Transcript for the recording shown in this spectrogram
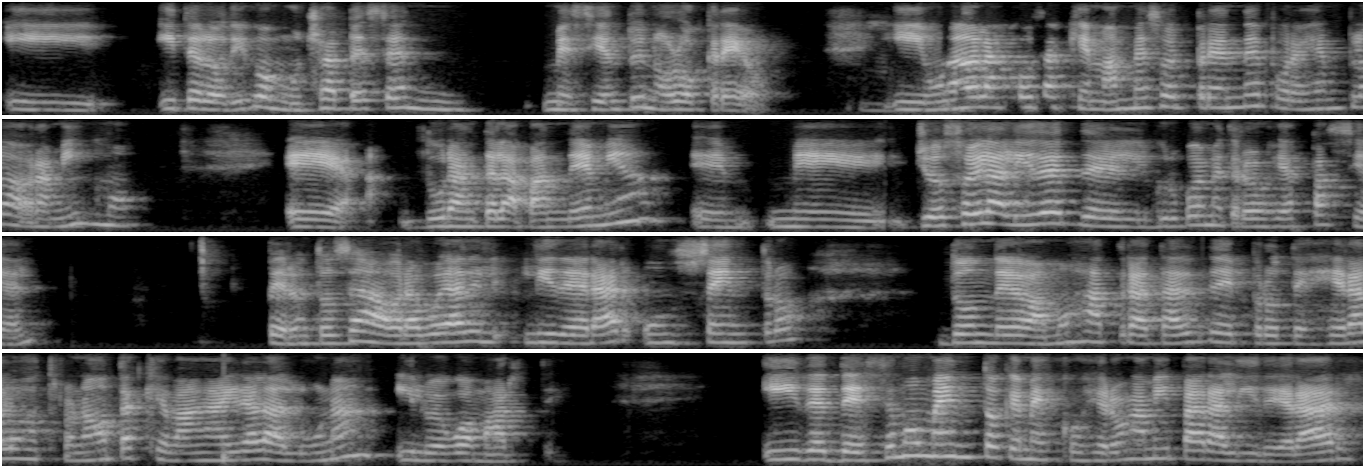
Y, y, te lo digo, muchas veces me siento y no lo creo. Y una de las cosas que más me sorprende, por ejemplo, ahora mismo, eh, durante la pandemia, eh, yo soy la líder del grupo de meteorología espacial, pero entonces ahora voy a liderar un centro donde vamos a tratar de proteger a los astronautas que van a ir a la Luna y luego a Marte. Y desde ese momento que me escogieron a mí para liderar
